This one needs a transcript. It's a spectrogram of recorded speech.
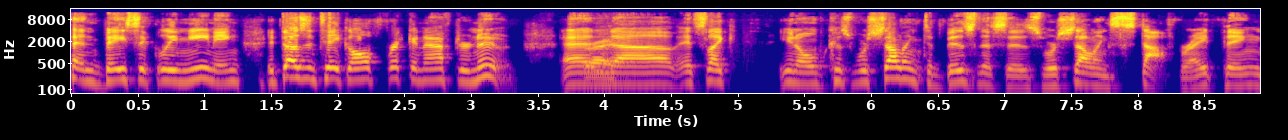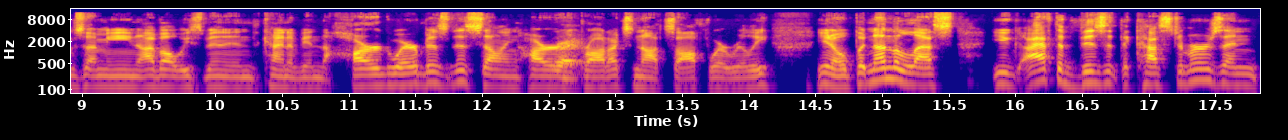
And basically meaning it doesn't take all freaking afternoon. And right. uh it's like you know, because we're selling to businesses, we're selling stuff, right? Things. I mean, I've always been in kind of in the hardware business, selling hard right. products, not software, really. You know, but nonetheless, you I have to visit the customers, and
